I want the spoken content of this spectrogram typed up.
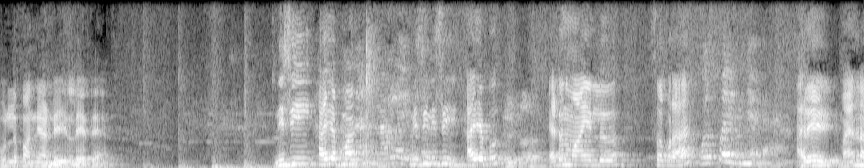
ఫుల్ పని అండి వీళ్ళైతే. నిసి హాయ్ చెప్పమా నిసి నిసి హాయ్ చెప్పు. ఎట్టుంది మా ఇల్లు? సూపరా? అరే మహేంద్ర.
